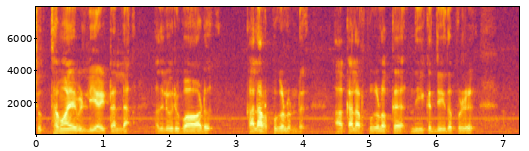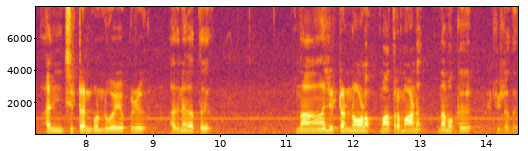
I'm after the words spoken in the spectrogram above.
ശുദ്ധമായ വെള്ളിയായിട്ടല്ല. അതിലൊരുപാട് കലർപ്പുകളുണ്ട്. ആ കലർപ്പുകളൊക്കെ നീക്കം ചെയ്തപ്പോൾ അഞ്ച് ടൺ കൊണ്ടുപോയപ്പോൾ അതിനകത്ത് നാല് ടണ്ണോളം മാത്രമാണ് നമുക്ക് കിട്ടിയുള്ളത്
